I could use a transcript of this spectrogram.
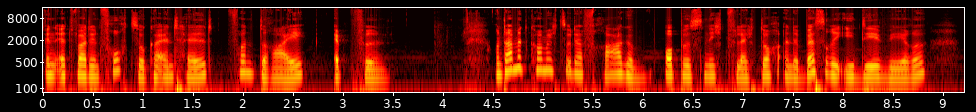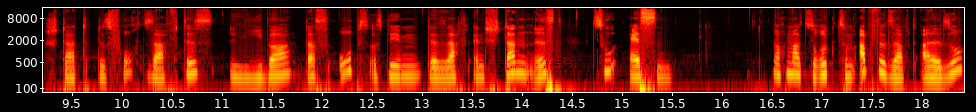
in etwa den Fruchtzucker enthält von drei Äpfeln. Und damit komme ich zu der Frage, ob es nicht vielleicht doch eine bessere Idee wäre, statt des Fruchtsaftes lieber das Obst, aus dem der Saft entstanden ist, zu essen. Nochmal zurück zum Apfelsaft also,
